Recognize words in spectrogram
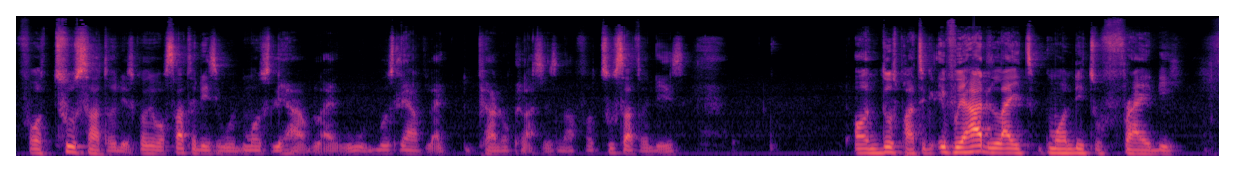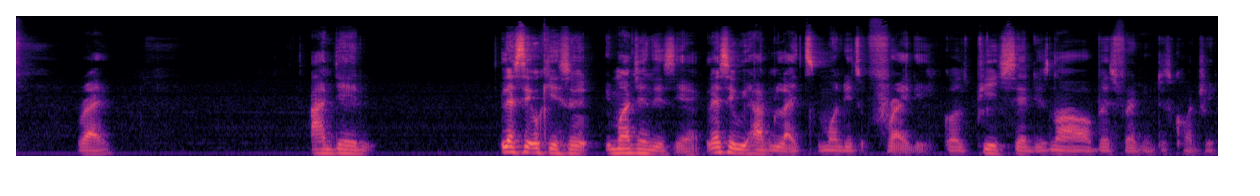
for two Saturdays, because it was Saturdays, he would mostly have like we would mostly have like piano classes now. For two Saturdays, on those particular, if we had light Monday to Friday, right, and then let's say okay, so imagine this, yeah. Let's say we had light Monday to Friday, because PH said he's not our best friend in this country.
